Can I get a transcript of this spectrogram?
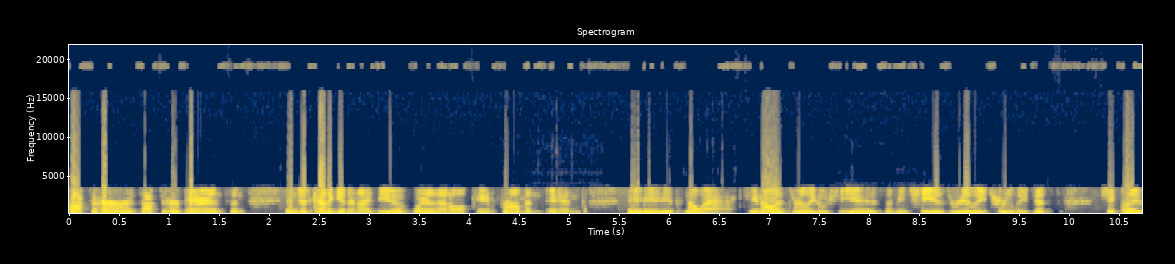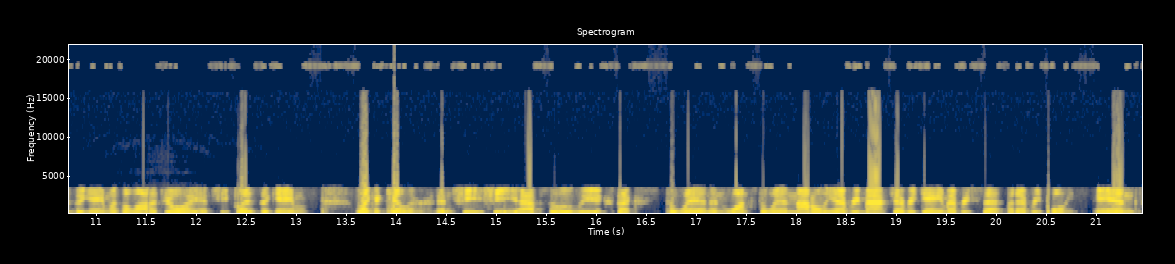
talk to her and talk to her parents, and and just kind of get an idea of where that all came from, and and it, it's no act, you know, it's really who she is. I mean, she is really truly just she plays the game with a lot of joy, and she plays the game like a killer, and she she absolutely expects to win and wants to win not only every match, every game, every set, but every point, and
